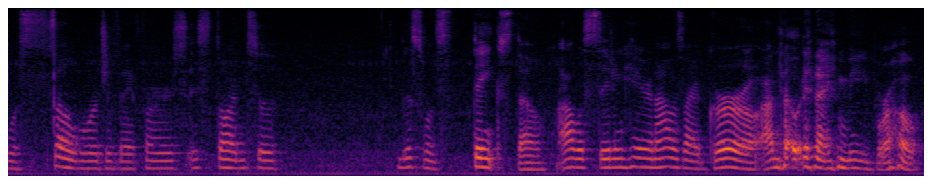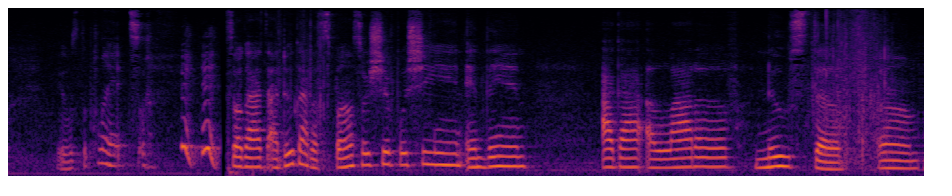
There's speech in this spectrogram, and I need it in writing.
was so gorgeous at first. It's starting to, this one stinks though. I was sitting here and I was like, girl, I know that ain't me, bro. It was the plants. so guys, I do got a sponsorship with Shein and then I got a lot of new stuff um,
